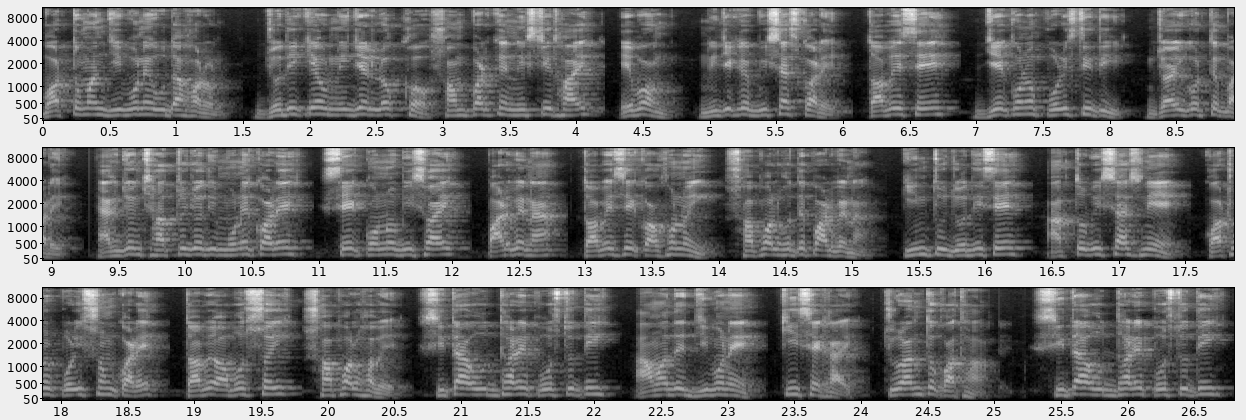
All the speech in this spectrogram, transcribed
বর্তমান জীবনে উদাহরণ, যদি কেউ নিজের লক্ষ্য সম্পর্কে নিশ্চিত হয় এবং নিজেকে বিশ্বাস করে, তবে সে যে কোনো পরিস্থিতি জয় করতে পারে। একজন ছাত্র যদি মনে করে সে কোনো বিষয় পারবে না, তবে সে কখনোই সফল হতে পারবে না। কিন্তু যদি সে আত্মবিশ্বাস নিয়ে কঠোর পরিশ্রম করে, তবে অবশ্যই সফল হবে। সীতা উদ্ধারের প্রস্তুতি আমাদের জীবনে কি শেখায়? চূড়ান্ত কথা। সীতা উদ্ধারের প্রস্তুতি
